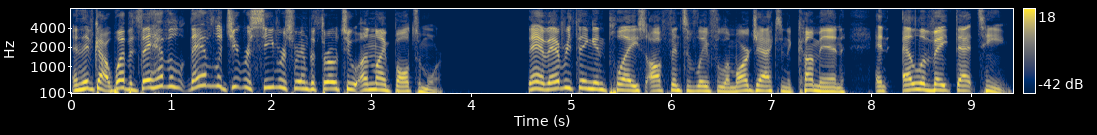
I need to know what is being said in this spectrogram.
And they've got weapons. They have a, they have legit receivers for him to throw to unlike Baltimore. They have everything in place offensively for Lamar Jackson to come in and elevate that team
